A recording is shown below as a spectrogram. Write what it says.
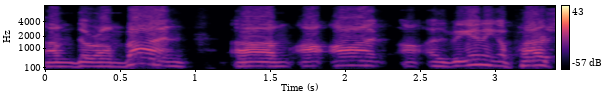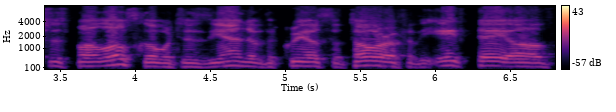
Um, the Ramban um, on, on, the beginning of Parshas Baloscha, which is the end of the Kriyos Torah for the eighth day of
